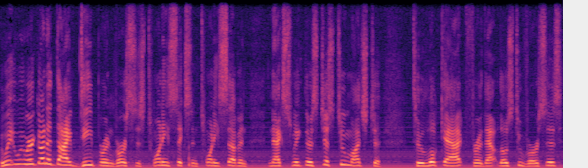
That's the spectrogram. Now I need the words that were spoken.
We, we're going to dive deeper in verses 26 and 27 next week. There's just too much to, to look at for that, those two verses.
